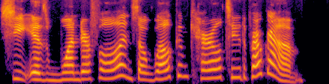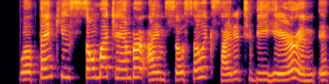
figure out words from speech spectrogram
She is wonderful. And so, welcome, Carol, to the program. Well, thank you so much, Amber. I am so, so excited to be here, and it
